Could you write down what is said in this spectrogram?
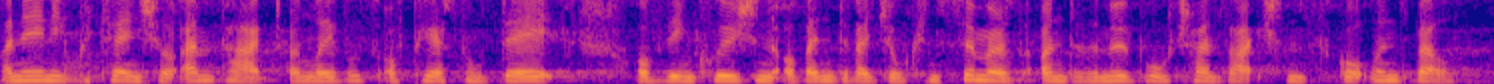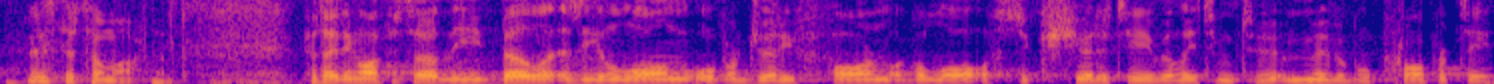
on any potential impact on levels of personal debt of the inclusion of individual consumers under the Movable Transactions Scotland Bill. Minister Tom Arthur. Presiding officer, the bill is a long overdue reform of the law of security relating to movable property,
